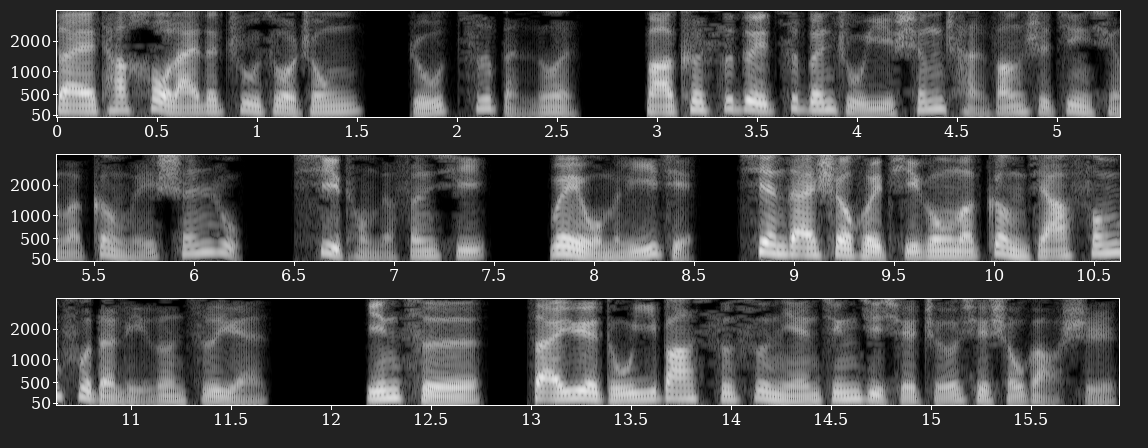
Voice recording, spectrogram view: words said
在他后来的著作中，如《资本论》，马克思对资本主义生产方式进行了更为深入、系统的分析，为我们理解现代社会提供了更加丰富的理论资源。因此，在阅读一八四四年经济学哲学手稿时，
